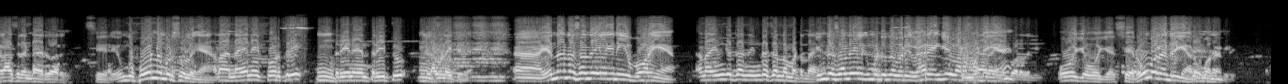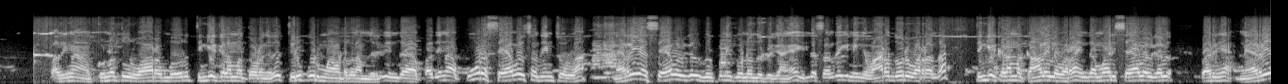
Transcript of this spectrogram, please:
கிராஸ் ரெண்டாயிரம் ரூபா வருங்க. சரி உங்க ஃபோன் நம்பர் சொல்லுங்க. ஆனா nine eight four three three nine three two double eight எந்தெந்த சந்தைகளுக்கு நீங்க போறீங்க? ஆனா இங்க தான் இந்த சந்தை மட்டும் தான் இந்த சந்தைகளுக்கு மட்டும் தான் வரீங்க வேற எங்கேயும் வர மாட்டீங்க? Okay okay. சரி ரொம்ப நன்றிங்க ரொம்ப நன்றி. பாத்தீங்கன்னா குன்னத்தூர் வாரம்போது திங்கட்கிழமை தொடங்குது. திருப்பூர் மாவட்டத்தில் அமைஞ்சிருக்கு. இந்த பாத்தீங்கன்னா பூரா சேவல் சந்தைன்னு சொல்லலாம். நிறைய சேவல்கள் விற்பனை கொண்டு வந்துட்டு இருக்காங்க இந்த சந்தைக்கு நீங்க வாரந்தோறும் வர்றதா திங்கட்கிழமை காலையில வரோம் இந்த மாதிரி சேவல்கள் பாருங்க நிறைய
